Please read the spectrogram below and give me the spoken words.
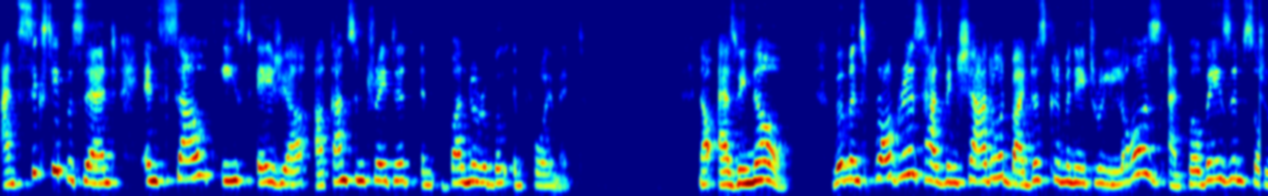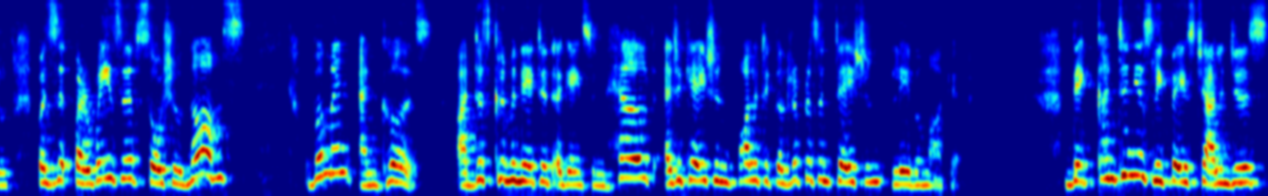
and 60% in Southeast Asia are concentrated in vulnerable employment. Now, as we know, Women's progress has been shadowed by discriminatory laws and pervasive social, pervasive social norms. Women and girls are discriminated against in health, education, political representation, labor market. They continuously face challenges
